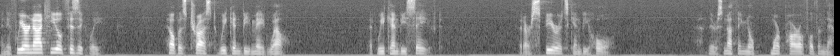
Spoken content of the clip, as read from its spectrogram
And if we are not healed physically, Help us trust we can be made well, that we can be saved, that our spirits can be whole. And there's nothing no, more powerful than that.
